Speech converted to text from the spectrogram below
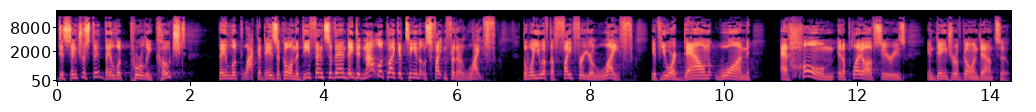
disinterested. They looked poorly coached. They looked lackadaisical on the defensive end. They did not look like a team that was fighting for their life, the way you have to fight for your life if you are down one at home in a playoff series in danger of going down two.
